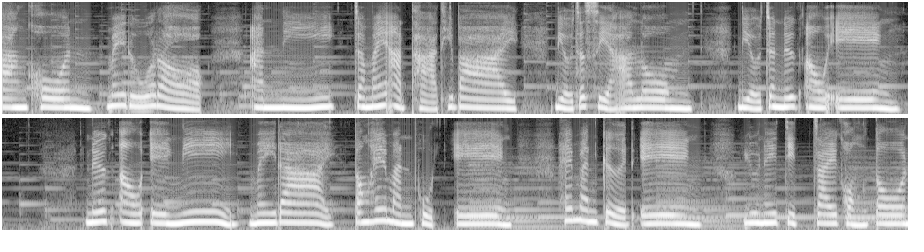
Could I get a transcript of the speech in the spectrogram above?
บางคนไม่รู้หรอก อันนี้ จะไม่อัดถาธิบาย เดี๋ยวจะเสียอารมณ์ เดี๋ยวจะนึกเอาเอง นึกเอาเองนี่ ไม่ได้ ต้องให้มันผุดเอง ให้มันเกิดเอง อยู่ในจิตใจของตน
